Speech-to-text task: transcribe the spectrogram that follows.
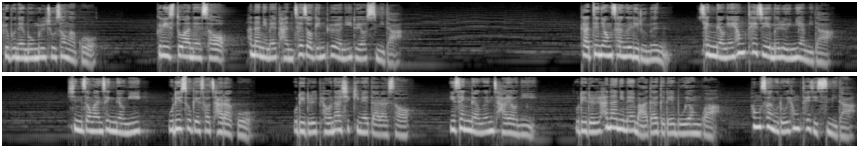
그분의 몸을 조성하고 그리스도 안에서 하나님의 단체적인 표현이 되었습니다. 같은 형상을 이룸은 생명의 형태지음을 의미합니다. 신성한 생명이 우리 속에서 자라고 우리를 변화시킴에 따라서 이 생명은 자연히 우리를 하나님의 마다들의 모형과 형상으로 형태 짓습니다.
